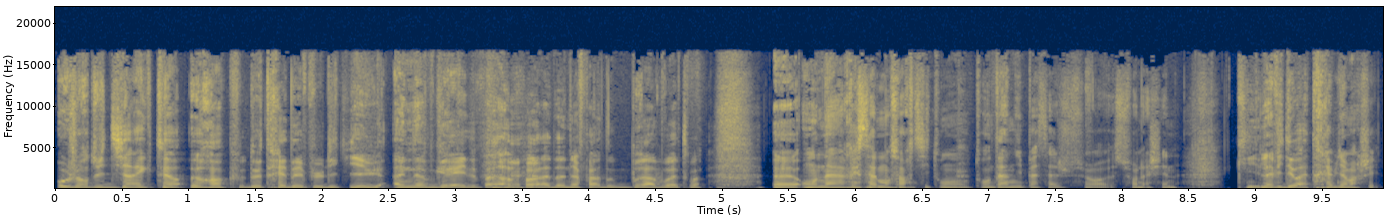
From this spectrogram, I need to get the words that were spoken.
Aujourd'hui, directeur Europe de Trade Republic. Il y a eu un upgrade par rapport à la dernière fois, donc bravo à toi. Euh, on a récemment sorti ton, ton dernier passage sur, sur la chaîne. Qui, la vidéo a très bien marché.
